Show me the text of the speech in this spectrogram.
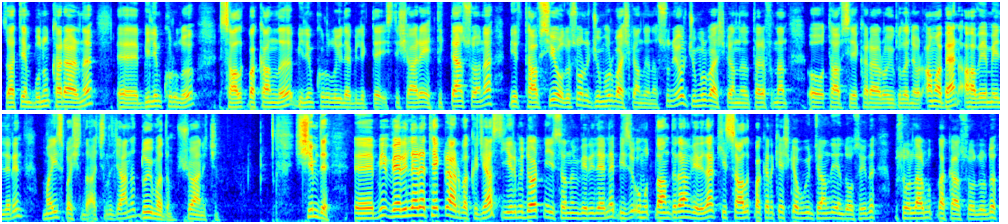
Zaten bunun kararını e, Bilim Kurulu, Sağlık Bakanlığı Bilim Kurulu ile birlikte istişare ettikten sonra bir tavsiye olursa onu Cumhurbaşkanlığına sunuyor. Cumhurbaşkanlığı tarafından o tavsiye kararı uygulanıyor. Ama ben AVM'lerin Mayıs başında açılacağını duymadım şu an için. Şimdi e, bir verilere tekrar bakacağız. 24 Nisan'ın verilerine bizi umutlandıran veriler ki Sağlık Bakanı keşke bugün canlı yayında olsaydı. Bu sorular mutlaka sorulurdu.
